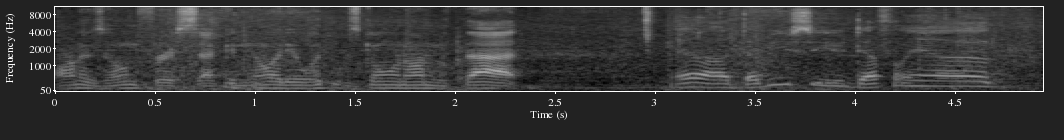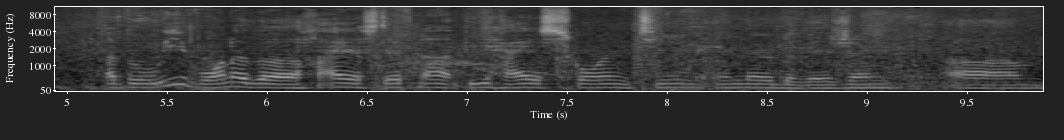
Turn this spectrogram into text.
on his own for a second. No idea what was going on with that. Yeah, WCU definitely, uh, I believe, one of the highest, if not the highest scoring team in their division. Um,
